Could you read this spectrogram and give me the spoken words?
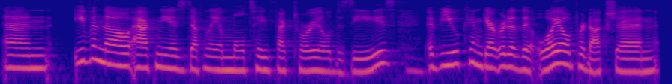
And even though acne is definitely a multifactorial disease, if you can get rid of the oil production,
